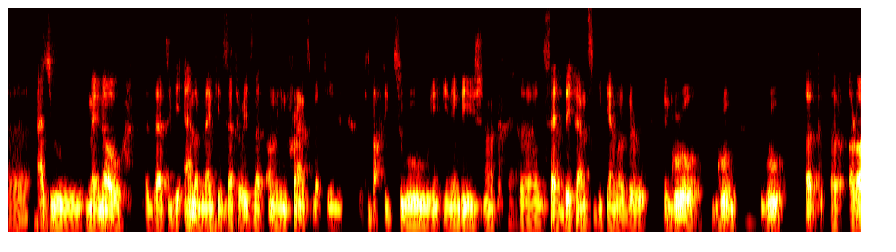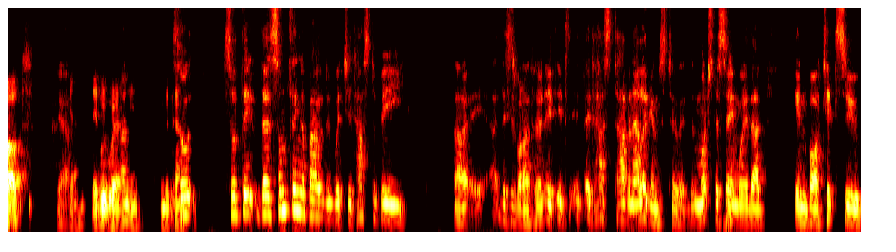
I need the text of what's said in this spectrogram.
Uh, as you may know, that at the end of 19th century, it's not only in France, but in Bartik in, in English, uh, yeah. the self-defense became a very, grew, grew, grew up uh, a lot yeah. yeah everywhere in, in, the country. So, so they, there's something about which it has to be, uh, this is what I've heard, it, it, it, has to have an elegance to it, much the same way that in Bartitsu,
